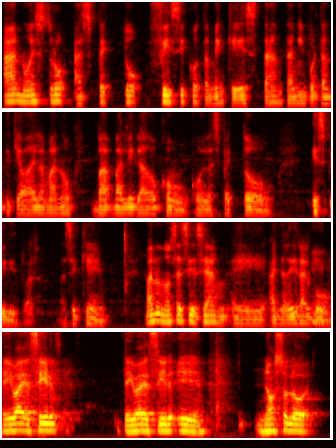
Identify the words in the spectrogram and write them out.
a nuestro aspecto físico también, que es tan, tan importante y que va de la mano, va, va ligado con, con, el aspecto espiritual. Así que, mano, no sé si desean eh, añadir algo. Te iba a decir, te iba a decir, eh, no solo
